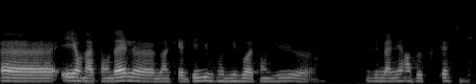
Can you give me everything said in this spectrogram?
et on attend d'elle ben, qu'elle délivre au niveau attendu d'une manière un peu plus classique.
